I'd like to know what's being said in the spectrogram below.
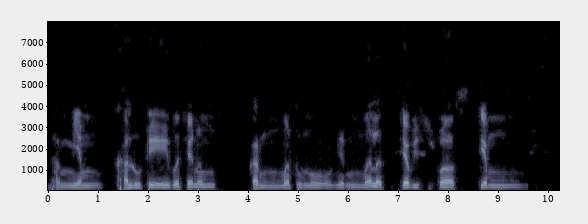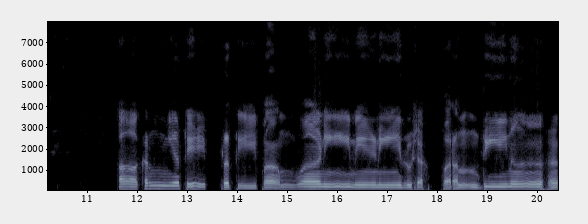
धर्म्यम् खलु ते वचनम् कर्म तु नो निर्मलस्य विश्वास्यम्। आकर्ण्यते प्रतीपाम् वाणीमेणीदृशः परम् दीनाः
